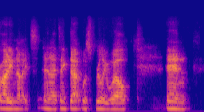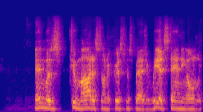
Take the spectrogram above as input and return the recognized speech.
Friday nights. And I think that was really well. And Ben was too modest on a Christmas pageant. We had standing only,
